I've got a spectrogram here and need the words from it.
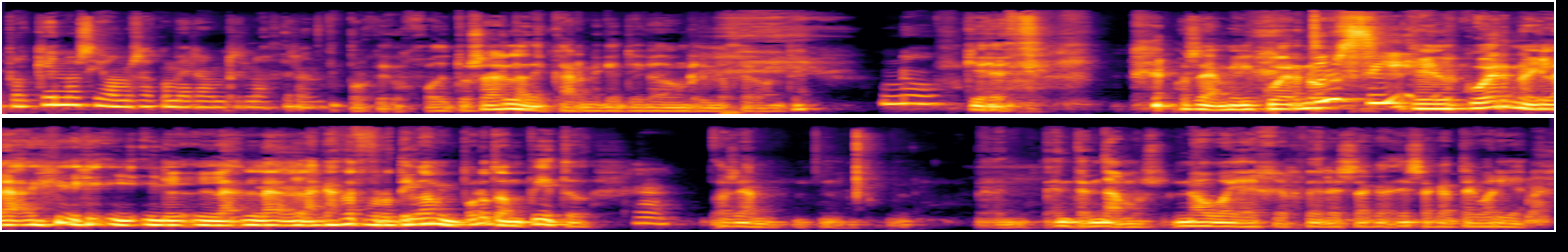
¿por qué nos íbamos a comer a un rinoceronte? Porque, joder, tú sabes la de carne que te queda un rinoceronte. No. Decir, O sea, a mí el cuerno, Tú sí. el cuerno y, la, y- y- y la, la- la caza furtiva me importa un pito. Ah, O sea, entendamos, no voy a ejercer esa, esa categoría. Vale.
